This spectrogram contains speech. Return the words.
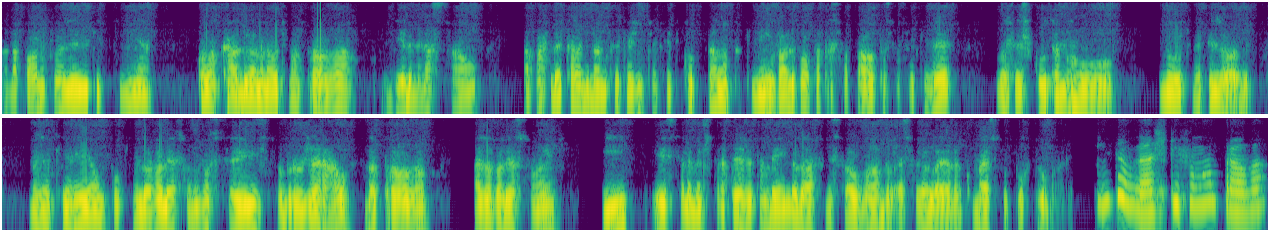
Ana Paula, inclusive, que tinha colocado ela na última prova de eliminação a partir daquela dinâmica que a gente já criticou tanto que nem vale voltar para essa pauta. Se você quiser, você escuta no, no último episódio. Mas eu queria um pouquinho da avaliação de vocês sobre o geral da prova, as avaliações e esse elemento de estratégia também da Daphne salvando essa galera. Começa por tu, Mari. Então, eu acho que foi uma prova,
